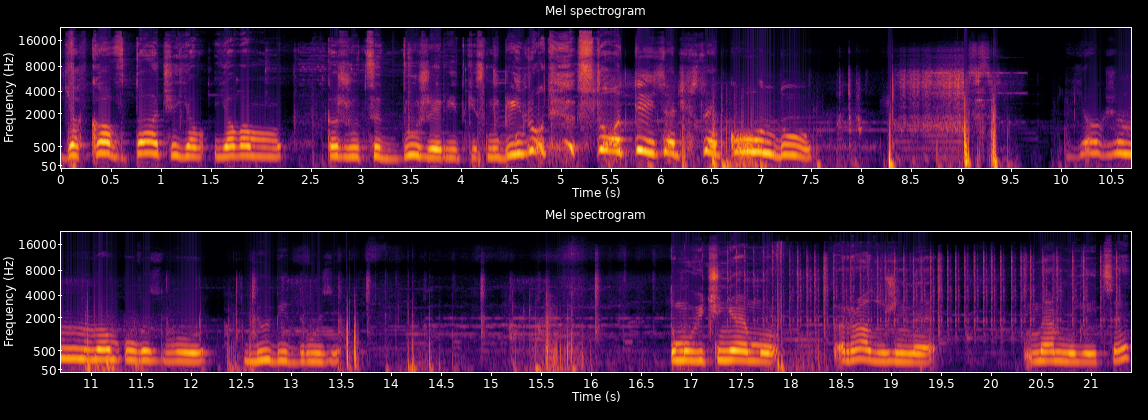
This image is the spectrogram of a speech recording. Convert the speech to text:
Яка вдача? Я, я вам кажу, це дуже рідкісний брейнрот. 100 тисяч в секунду! Як же нам повезло, любі друзі. Тому відчиняємо радужне мемне яйце.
